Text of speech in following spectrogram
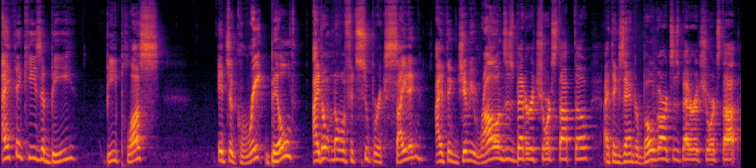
I think he's a B, B plus. It's a great build. I don't know if it's super exciting. I think Jimmy Rollins is better at shortstop, though. I think Xander Bogaerts is better at shortstop.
